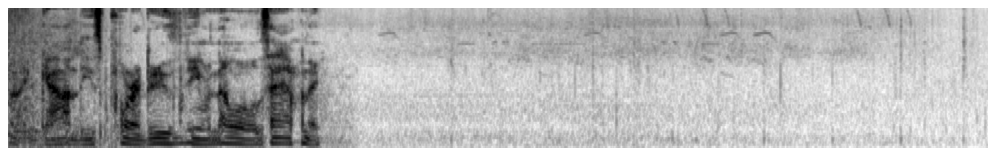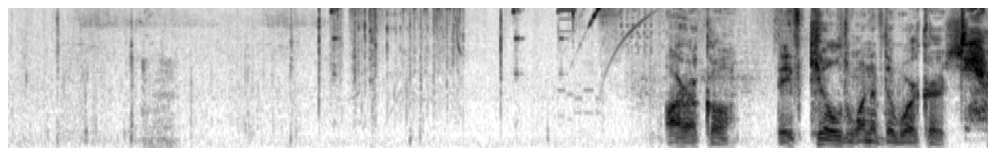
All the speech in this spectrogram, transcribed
My god, these poor dudes didn't even know what was happening. Oracle, they've killed one of the workers. Damn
